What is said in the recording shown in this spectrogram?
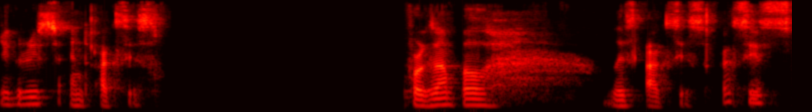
degrees, and axis. For example, this axis. Axis,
